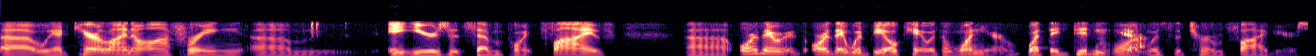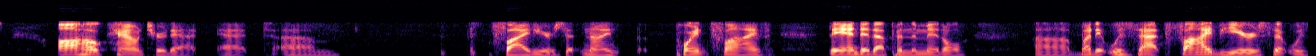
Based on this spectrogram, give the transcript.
uh, we had Carolina offering um, eight years at seven point five. Uh, or they were, or they would be okay with a one year. What they didn't want yeah. was the term five years. Aho countered at at um, five years at 9.5. They ended up in the middle, uh, but it was that five years that was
